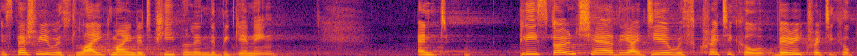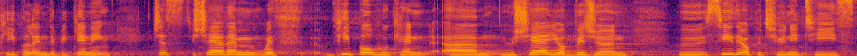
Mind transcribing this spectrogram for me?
especially with like minded people in the beginning, and please don't share the idea with critical, very critical people in the beginning. Just share them with people who can, um, who share your vision, who see the opportunities,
